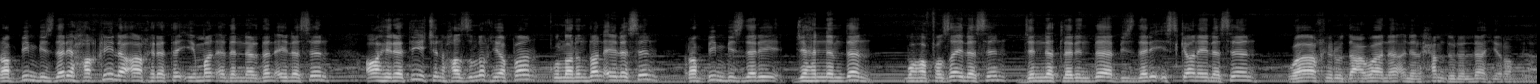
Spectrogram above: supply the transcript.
Rabbim bizleri hakkıyla ahirete iman edenlerden eylesin. Ahireti için hazırlık yapan kullarından eylesin. Rabbim bizleri cehennemden muhafaza eylesin. Cennetlerinde bizleri iskan eylesin. Ve ahiru da'vana enelhamdülillahi rabbil.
